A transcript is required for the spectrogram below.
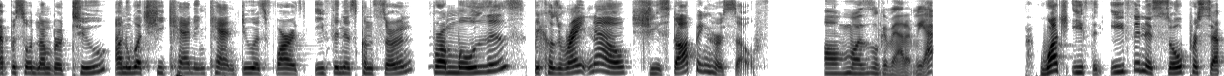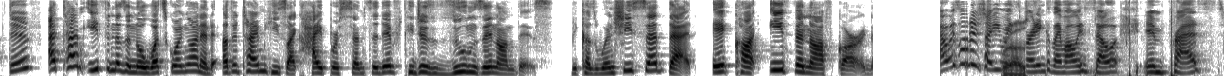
episode number two on what she can and can't do as far as Ethan is concerned from Moses? Because right now she's stopping herself. Oh, Moses looking mad at me. I- Watch Ethan. Ethan is so perceptive. At time, Ethan doesn't know what's going on, and at other time, he's like hypersensitive. He just zooms in on this because when she said that, it caught Ethan off guard. I always want to show you my Gross. squirting because I'm always so impressed.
